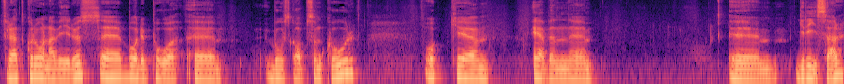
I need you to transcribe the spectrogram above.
För att coronavirus eh, både på eh, boskap som kor. Och eh, även eh, eh, grisar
